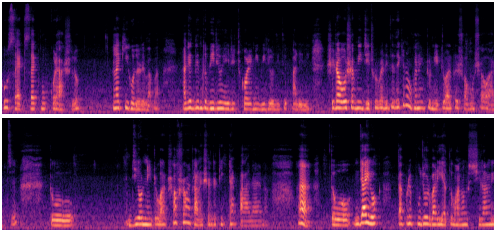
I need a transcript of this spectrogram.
খুব স্যাট স্যাট মুখ করে আসলো। না, কি হলো রে বাবা? আগের দিন তো ভিডিও এডিট করেনি, ভিডিও দিতে পারিনি। সেটা অবশ্য আমি জেঠুর বাড়িতে দেখি না, ওখানে একটু নেটওয়ার্কের সমস্যাও আছে। তো জিওর নেটওয়ার্ক, সবসময় কানেকশানটা ঠিকঠাক পাওয়া যায় না। হ্যাঁ তো যাই হোক, তারপরে পুজোর বাড়ি এত মানুষ ছিল, আমি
